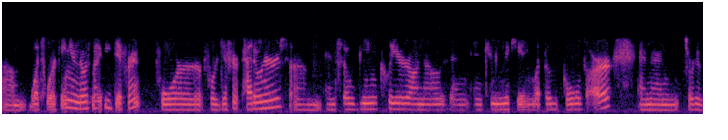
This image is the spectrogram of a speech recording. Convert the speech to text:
Um, what's working? And those might be different for for different pet owners. Um, and so being clear on those and, and communicating what those goals are, and then sort of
